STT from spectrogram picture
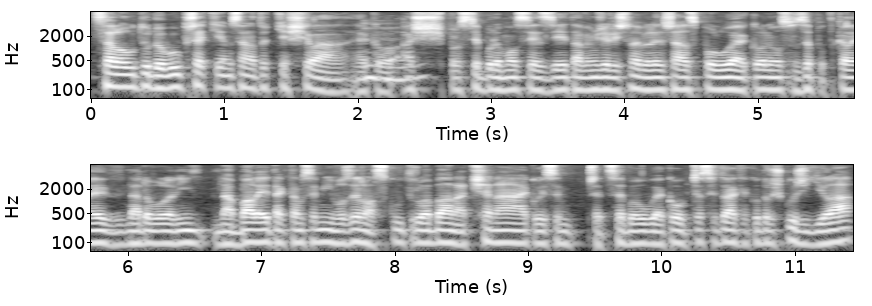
celou tu dobu předtím se na to těšila, jako mm-hmm. až prostě bude moct jezdit a vím, že když jsme byli třeba spolu, jako, nebo jsme se potkali na dovolení na Bali, tak tam jsem jí vozil na skútru a byla nadšená, jako jsem před sebou, jako občas si to tak jako trošku řídila.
